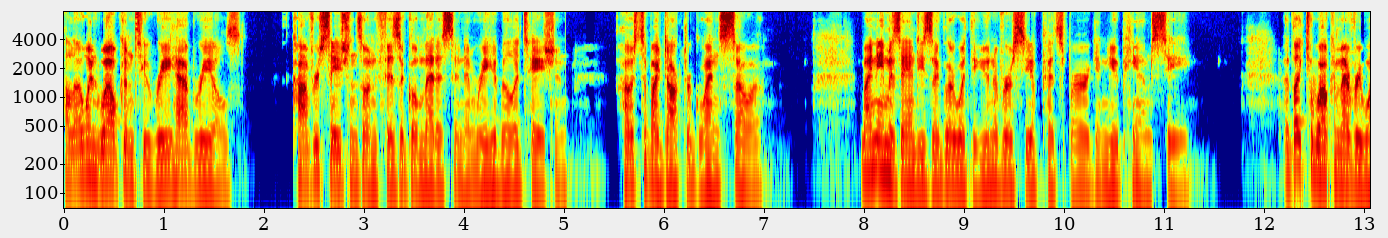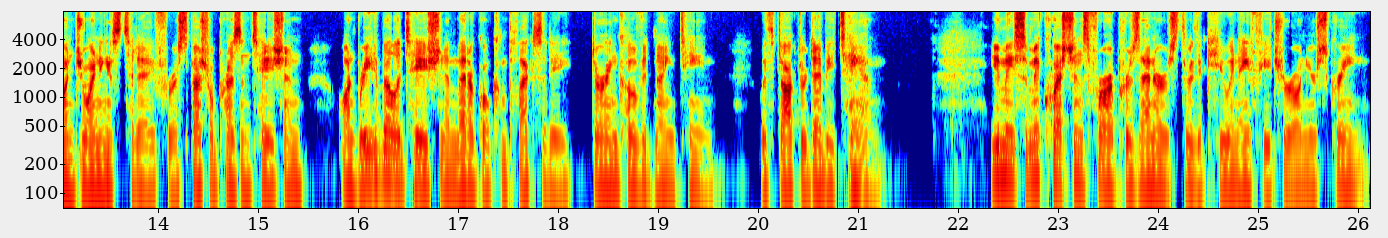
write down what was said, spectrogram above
Hello and welcome to Rehab Reels, conversations on physical medicine and rehabilitation, hosted by Dr. Gwen Sowa. My name is Andy Ziegler with the University of Pittsburgh and UPMC. I'd like to welcome everyone joining us today for a special presentation on rehabilitation and medical complexity during COVID-19 with Dr. Debbie Tan. You may submit questions for our presenters through the Q&A feature on your screen.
